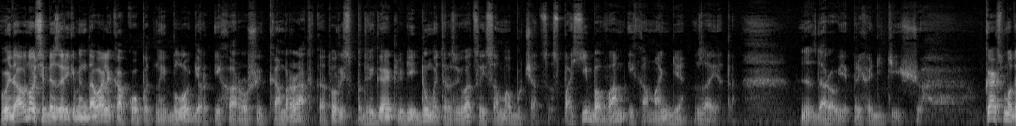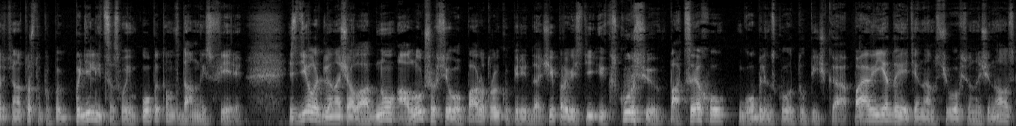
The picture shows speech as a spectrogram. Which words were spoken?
Вы давно себя зарекомендовали как опытный блогер и хороший комрад, который сподвигает людей думать, развиваться и самообучаться. Спасибо вам и команде за это. На здоровье приходите еще. Как смотрите на то, чтобы поделиться своим опытом в данной сфере? Сделать для начала одну, а лучше всего пару-тройку передач и провести экскурсию по цеху гоблинского тупичка. Поведаете нам, с чего все начиналось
